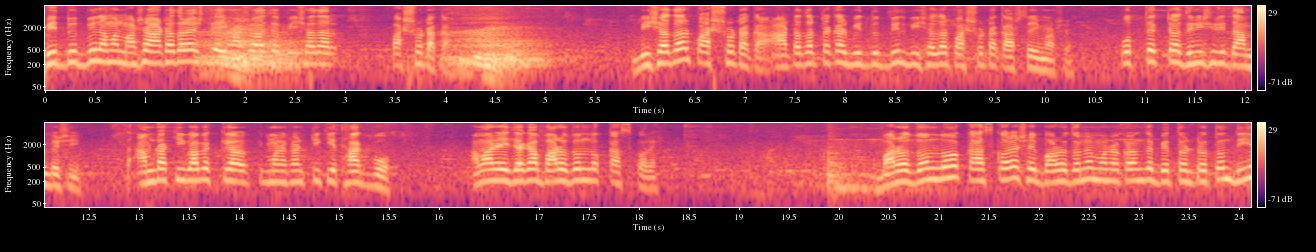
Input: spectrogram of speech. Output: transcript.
বিদ্যুৎ বিল আমার মাসে আট হাজার আসছে, এই মাসে আছে বিশ হাজার পাঁচশো টাকা। বিশ হাজার পাঁচশো টাকা, আট হাজার টাকার বিদ্যুৎ বিল বিশ হাজার পাঁচশো টাকা আসছে এই মাসে। প্রত্যেকটা জিনিসেরই দাম বেশি। আমরা কীভাবে মনে করেন টিকিয়ে থাকব? আমার এই জায়গা বারো জন লোক কাজ করে। বারো জন লোক কাজ করে, সেই বারো জনের মনে করেন যে বেতন টেতন দিয়ে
